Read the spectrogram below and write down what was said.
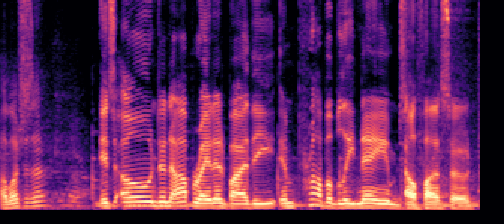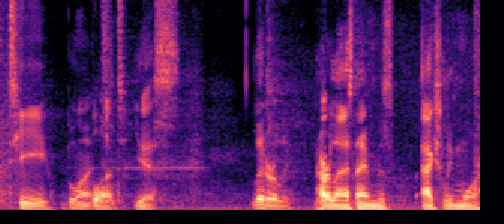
How much is that? It's owned and operated by the improbably named Alphonso T. Blunt. Blunt. Yes, literally. Her last name is actually Moore.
